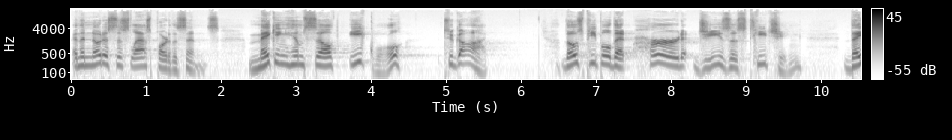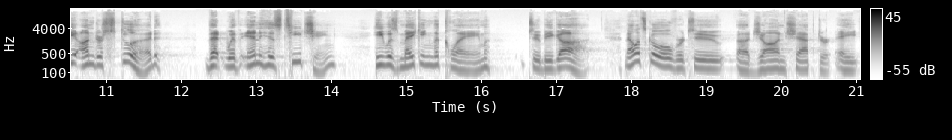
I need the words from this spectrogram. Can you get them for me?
And then notice this last part of the sentence making himself equal to God. Those people that heard Jesus teaching, they understood that within his teaching, he was making the claim to be God. Now let's go over to uh, John chapter 8.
